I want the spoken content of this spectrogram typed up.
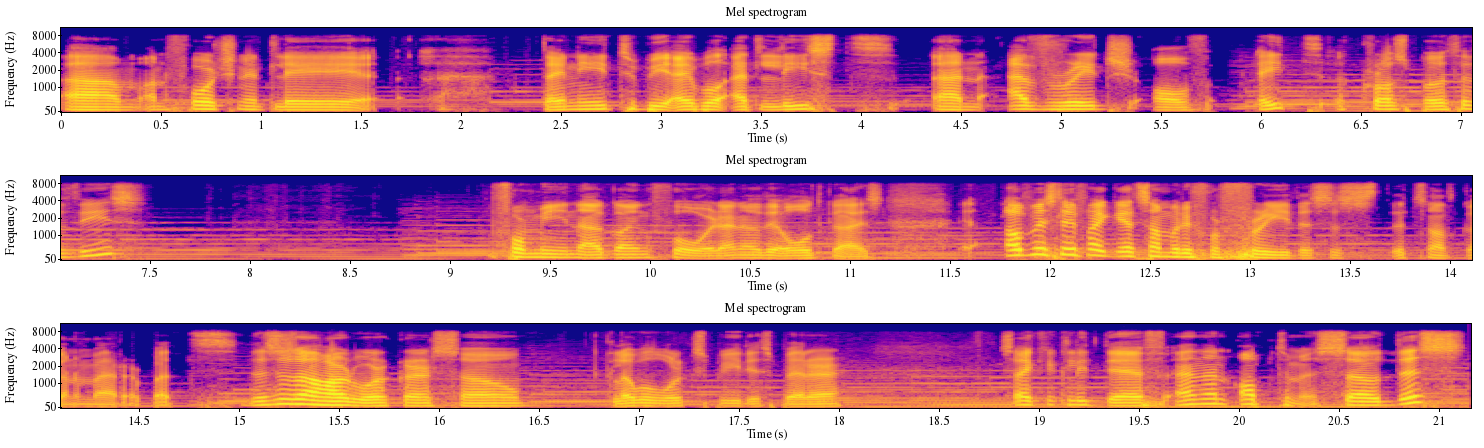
Um, unfortunately, they need to be able at least an average of eight across both of these. For me now going forward, I know the old guys. Obviously, if I get somebody for free, this is it's not gonna matter. But this is a hard worker, so global work speed is better. Psychically deaf, and then Optimist. So this,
